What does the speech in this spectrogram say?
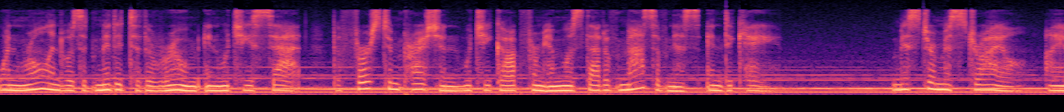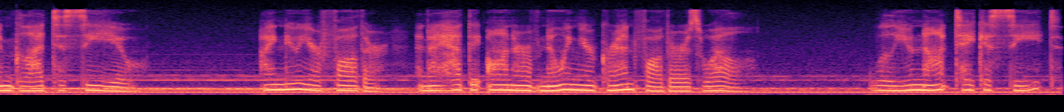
When Roland was admitted to the room in which he sat, the first impression which he got from him was that of massiveness and decay. Mr. Mistrial, I am glad to see you. I knew your father, and I had the honor of knowing your grandfather as well. Will you not take a seat?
